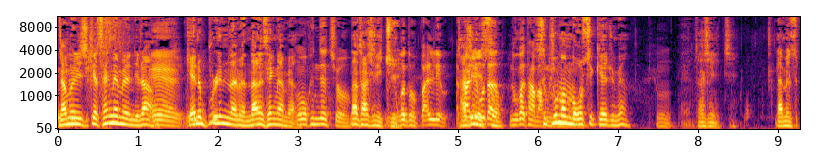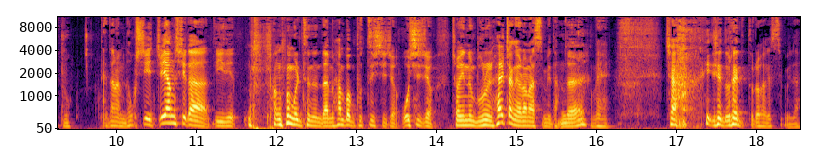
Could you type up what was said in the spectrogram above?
라면 이식게 생라면이랑 예. 걔는 불린 라면 나는 생라면. 어, 괜찮죠. 나 자신 있지. 누가 더 빨리 자신 빨리보다 있어. 누가 다 스프만 거. 먹을 수 있게 해주면 음. 네, 자신 있지. 라면 스프. 대단합니다. 혹시 쯔양 씨가 이 방송을 듣는다면 한번 붙으시죠. 오시죠. 저희는 문을 활짝 열어놨습니다. 네. 네. 자, 이제 노래 듣도록 하겠습니다.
